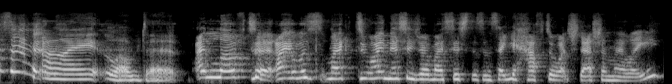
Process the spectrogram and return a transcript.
is it? I loved it. I loved it. I was like, do I message all my sisters and say you have to watch Dash and Lily?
